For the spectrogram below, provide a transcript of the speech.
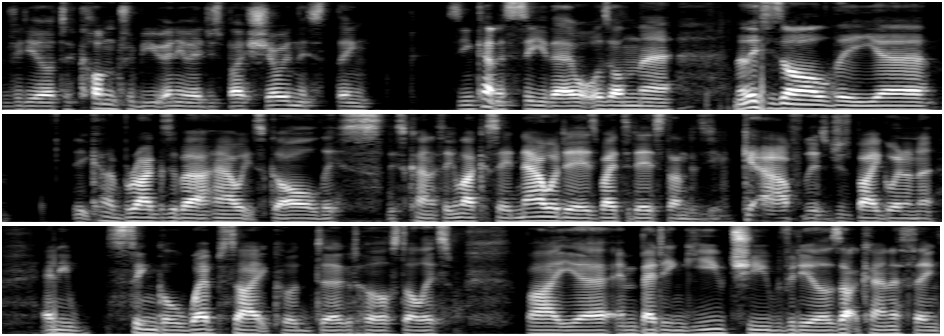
video to contribute anyway, just by showing this thing. So you can kind of see there what was on there. Now this is all the. Uh, it kind of brags about how it's got all this this kind of thing. Like I say, nowadays by today's standards, you get out of this just by going on a any single website could uh, could host all this by uh, embedding YouTube videos, that kind of thing.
